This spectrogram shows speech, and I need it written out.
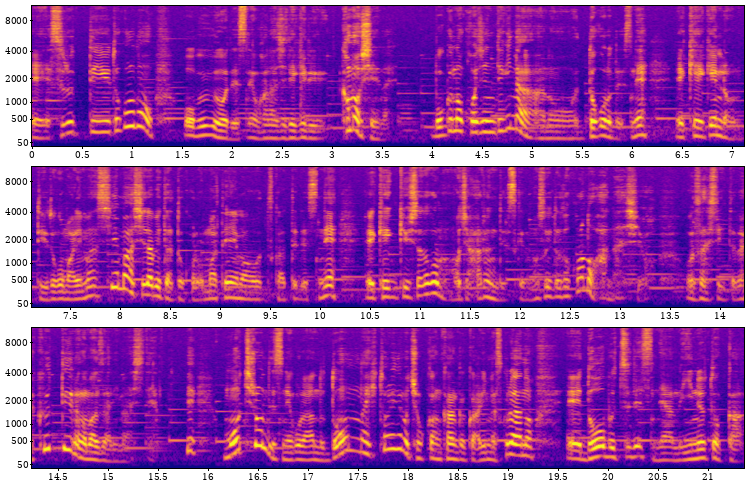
えするっていうところの部分をですねお話しできるかもしれない。僕の個人的なあのところですね経験論っていうところもありますし、まあ、調べたところ、まあ、テーマを使ってですね研究したところももちろんあるんですけどもそういったところのお話をさせていただくっていうのがまずありまして。でもちろんですねこれあのどんな人にでも直感感覚あります。これはあの、えー、動物ですね。あの犬とか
